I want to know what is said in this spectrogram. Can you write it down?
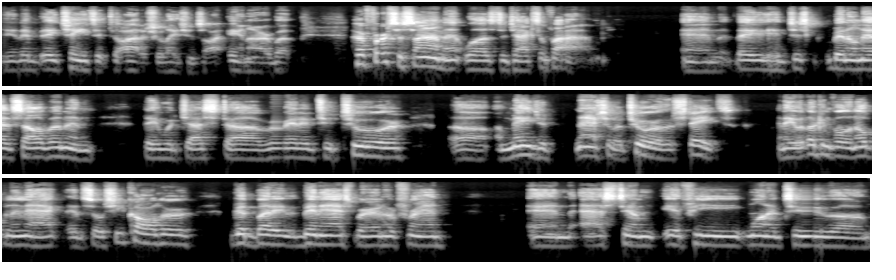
They, changed it to artist relations, A&R. But her first assignment was the Jackson Five. And they had just been on Ed Sullivan and they were just uh, ready to tour uh, a major national tour of the states, and they were looking for an opening act. And so she called her good buddy Benny Ashburn, her friend, and asked him if he wanted to uh,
